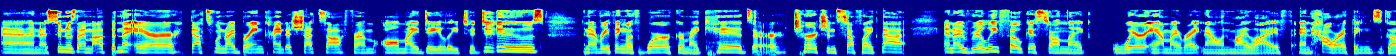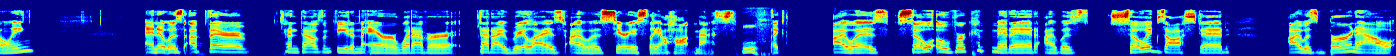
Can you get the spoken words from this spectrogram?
and as soon as I'm up in the air, that's when my brain kind of shuts off from all my daily to dos and everything with work or my kids or church and stuff like that. And I really focused on like, where am I right now in my life and how are things going? And it was up there 10,000 feet in the air or whatever that I realized I was seriously a hot mess. Oof. Like I was so overcommitted. I was so exhausted. I was burnout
